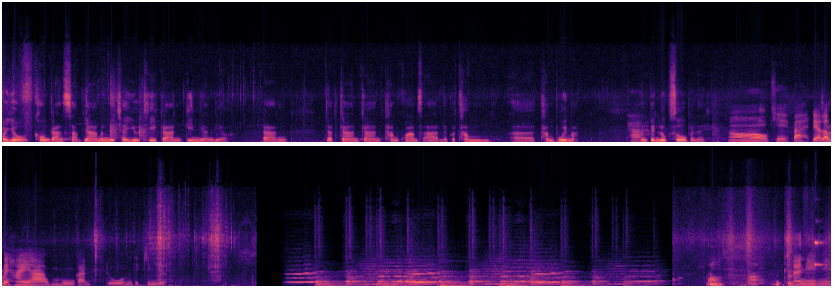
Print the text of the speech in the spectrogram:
ประโยชน์ของการสับยามันไม่ใช่อยู่ที่การกินอย่างเดียว การ จัดการการทำความสะอาดแล้วก็ทำเอ่อทำปุ๋ยหมักค่ะมันเป็นลูกโซ่ไปเลย อ๋อโอเคไปเดี๋ยวเราใช่ไปให้ย่าหมูกัน ดูว่ามันจะกินเยอะโอเคอันนี้นี่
